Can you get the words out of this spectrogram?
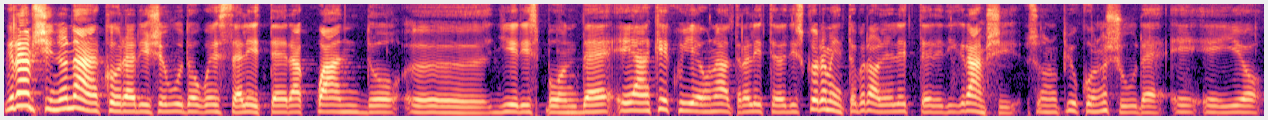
Gramsci non ha ancora ricevuto questa lettera quando eh, gli risponde e anche qui è un'altra lettera di scoramento, però le lettere di Gramsci sono più conosciute e, e io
